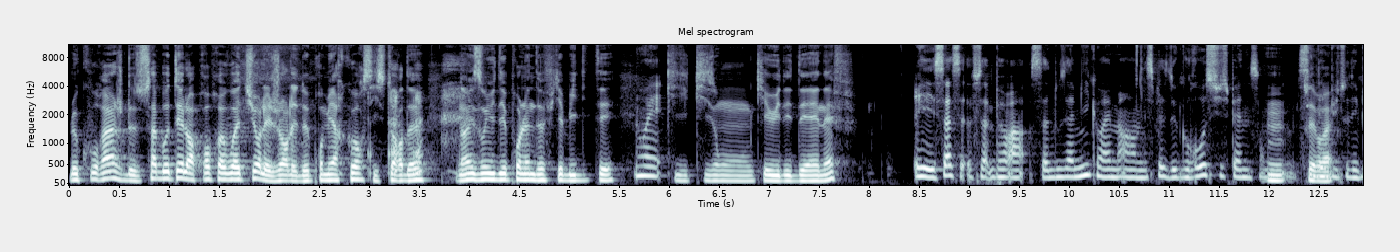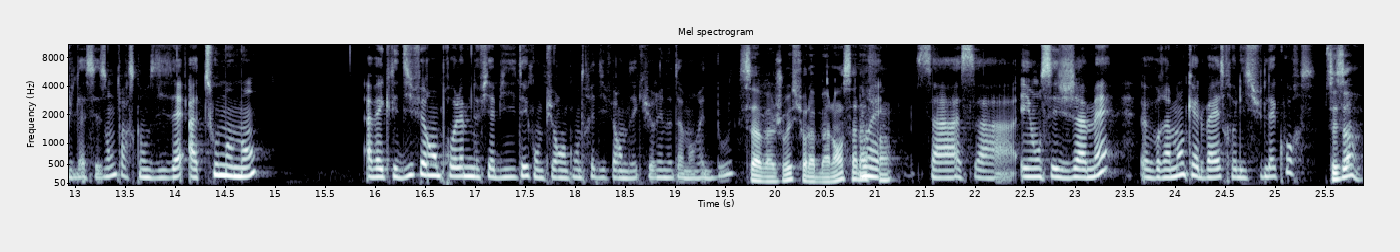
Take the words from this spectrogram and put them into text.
le courage de saboter leur propre voiture, les genre les deux premières courses, histoire de. Non, ils ont eu des problèmes de fiabilité, Ouais. qui, qui ont, qui a eu des DNF. Et ça, ça, ça- ben, ça nous a mis quand même un espèce de gros suspense en, Mm, vrai. début, tout début de la saison, parce qu'on se disait, à tout moment, avec les différents problèmes de fiabilité qu'ont pu rencontrer différentes écuries, notamment Red Bull, Ça va jouer sur la balance à la Ouais. fin. ça, ça... et on sait jamais euh, vraiment quelle va être l'issue de la course. C'est ça,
